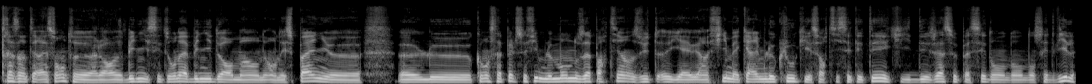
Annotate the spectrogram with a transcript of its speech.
Très intéressante. Euh, Alors, Béni, c'est tourné à Benidorm, hein, en, en Espagne. Euh, euh, le comment s'appelle ce film Le Monde nous appartient. Zut, il y a eu un film avec Karim Leclou qui est sorti cet été et qui déjà se passait dans, dans, dans cette ville,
